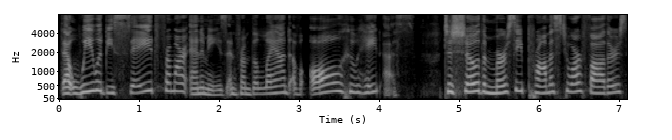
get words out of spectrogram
that we would be saved from our enemies and from the land of all who hate us, to show the mercy promised to our fathers,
